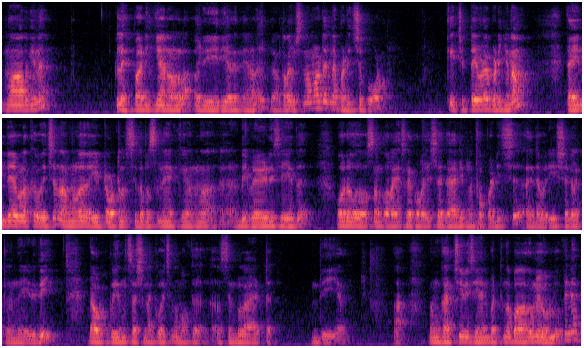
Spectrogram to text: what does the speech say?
മാർക്കിന് അല്ലെ പഠിക്കാനുള്ള ഒരു ഏരിയ തന്നെയാണ്. വളരെ വിശദമായിട്ട് തന്നെ പഠിച്ചു പോകണം ഓക്കെ ചിട്ടയോടെ പഠിക്കണം. ടൈം ടേബിളൊക്കെ വെച്ച് നമ്മൾ ഈ ടോട്ടൽ സിലബസിനെയൊക്കെ ഒന്ന് ഡിവൈഡ് ചെയ്ത് ഓരോ ദിവസം കുറേശ്ശെ കുറേശ്ശെ കാര്യങ്ങളൊക്കെ പഠിച്ച് അതിന്റെ പരീക്ഷകളൊക്കെ ഒന്ന് എഴുതി ഡൗട്ട് ക്ലിയർ സെഷനൊക്കെ വെച്ച് നമുക്ക് സിമ്പിളായിട്ട് എന്ത് ചെയ്യാം. ആ നമുക്ക് അച്ചീവ് ചെയ്യാൻ പറ്റുന്ന ഭാഗമേ ഉള്ളൂ. പിന്നെ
